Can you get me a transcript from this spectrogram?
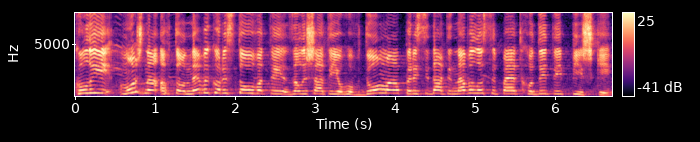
коли можна авто не використовувати, залишати його вдома, пересідати на велосипед, ходити пішки.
